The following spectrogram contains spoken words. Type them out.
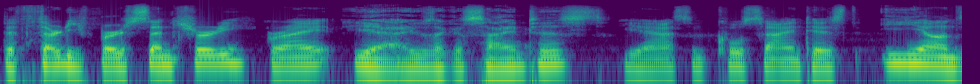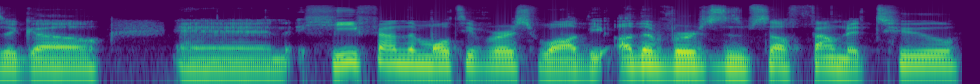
the 31st century, right? Yeah, he was like a scientist. Yeah, some cool scientist eons ago, and he found the multiverse while the other versions themselves found it too,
